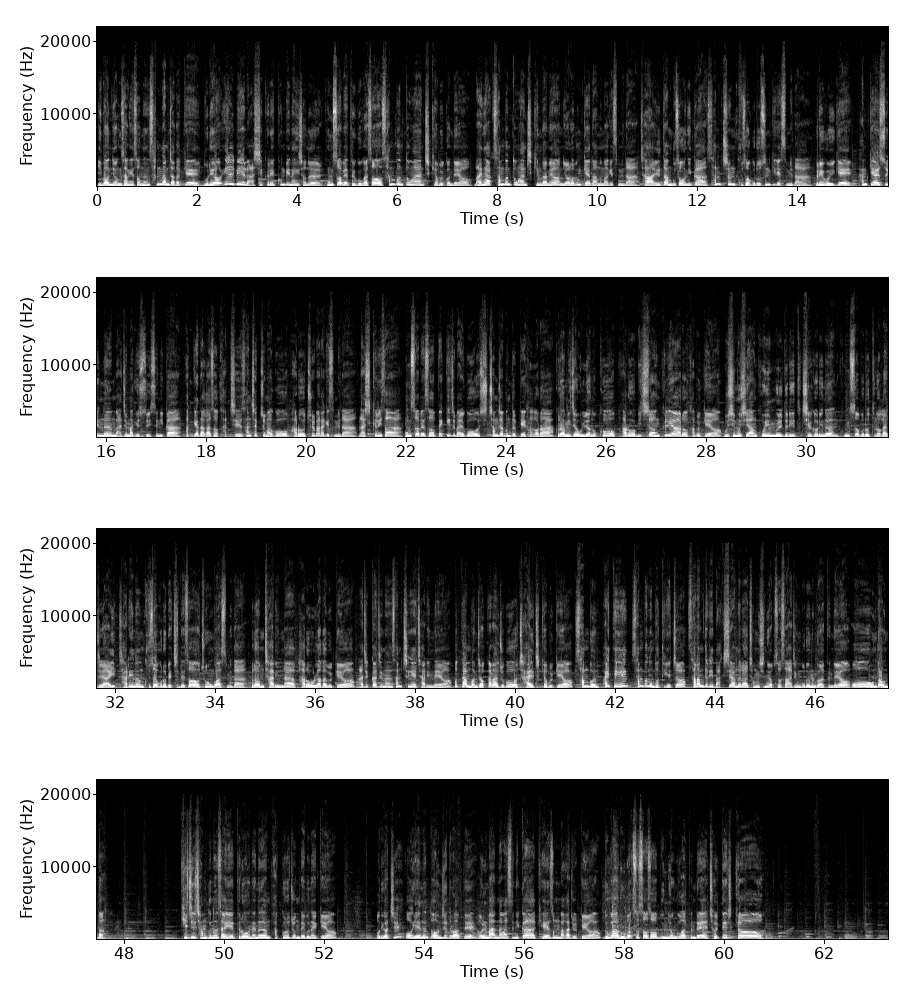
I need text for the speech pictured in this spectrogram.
이번 영상에서는 상남자답게 무려 1B 라시크릭 콤비네이션을 공섭에 들고 가서 3분 동안 지켜볼 건데요. 만약 3분 동안 지킨다면 여러분께 나눔하겠습니다. 자, 일단 무서우니까 3층 구석으로 숨기겠습니다. 그리고 이게 함께 할 수 있는 마지막일 수 있으니까 밖에 나가서 같이 산책 좀 하고 바로 출발하겠습니다. 라시크리사, 공섭에서 뺏기지 말고 시청자분들께 가거라. 그럼 이제 올려놓고 바로 미션 클리어하러 가볼게요. 무시무시한 고인물들이 득실거리는 공섭으로 들어가지 아이 자리는 구석으로 배치돼서 좋은 것 같습니다. 그럼 잘 있나 바로 올라가 볼게요. 아직까지는 3층에 잘 있네요. 포탄 먼저 깔아주고 잘 지켜볼게요. 3분 화이팅! 3분은 버티겠죠? 사람들이 낚시하느라 정신이 없어서 아직 모르는 것 같은데요. 오 온다 온다. 기지 잠그는 사이에 들어온 애는 밖으로 좀 내보낼게요. 어디 갔지? 어 얘는 또 언제 들어왔대? 얼마 안 남았으니까 계속 막아줄게요. 누가 로벅스 써서 문연것 같은데 절대 지켜.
